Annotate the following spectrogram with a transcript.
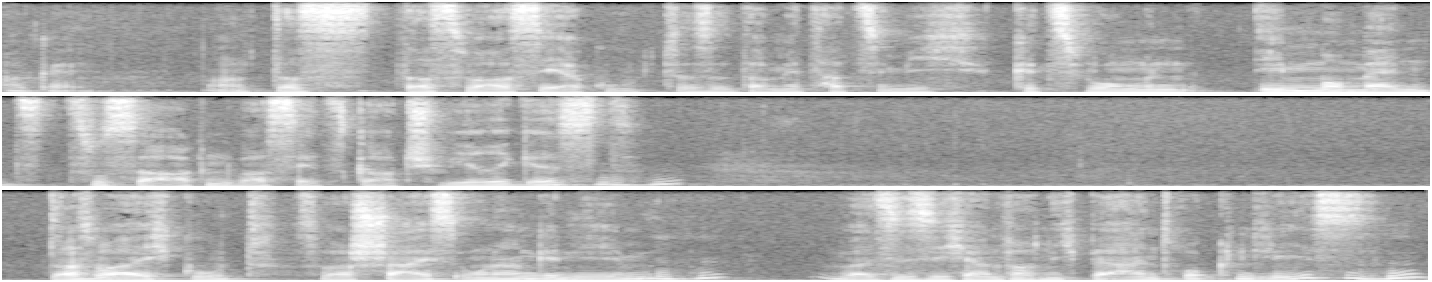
Okay. Und das, das war sehr gut. Also damit hat sie mich gezwungen, im Moment zu sagen, was jetzt gerade schwierig ist. Das war echt gut. Es war scheiß unangenehm, weil sie sich einfach nicht beeindrucken ließ. Und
